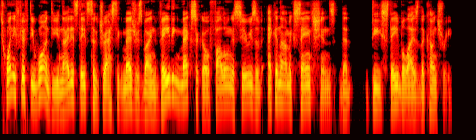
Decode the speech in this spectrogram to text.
2051, the United States took drastic measures by invading Mexico following a series of economic sanctions that destabilized the country.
